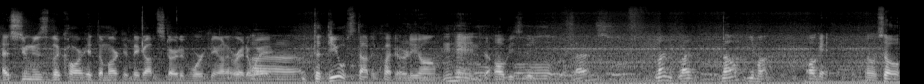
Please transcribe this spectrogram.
as soon as the car hit the market, they got started working on it right away? Uh, the deal started quite early on, mm-hmm. and obviously lunch, lunch, lunch. No, Iman. Okay. No, so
